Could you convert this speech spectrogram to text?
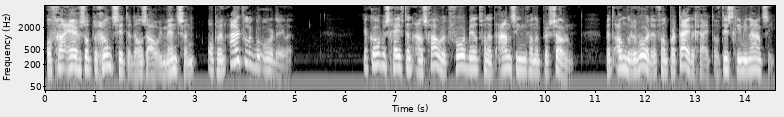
of ga ergens op de grond zitten, dan zou u mensen op hun uiterlijk beoordelen. Jacobus geeft een aanschouwelijk voorbeeld van het aanzien van een persoon, met andere woorden van partijdigheid of discriminatie.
